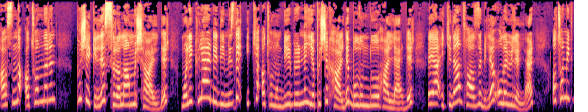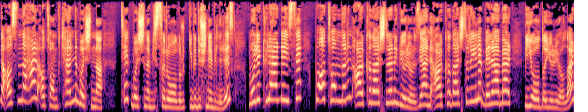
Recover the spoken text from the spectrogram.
aslında atomların bu şekilde sıralanmış halidir. Moleküler dediğimizde iki atomun birbirine yapışık halde bulunduğu hallerdir veya ikiden fazla bile olabilirler. Atomik de aslında her atom kendi başına tek başına bir sıra olur gibi düşünebiliriz. Molekülerde ise bu atomların arkadaşlarını görüyoruz. Yani arkadaşlarıyla beraber bir yolda yürüyorlar.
